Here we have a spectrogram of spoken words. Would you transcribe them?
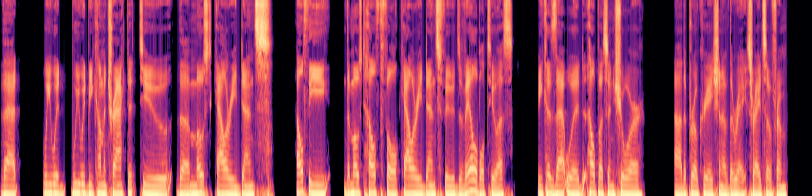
that we would we would become attracted to the most calorie dense, healthy, the most healthful calorie dense foods available to us, because that would help us ensure uh, the procreation of the race. Right. So from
